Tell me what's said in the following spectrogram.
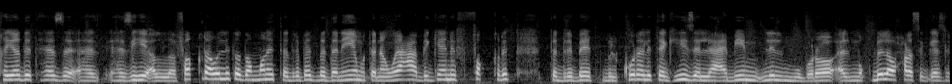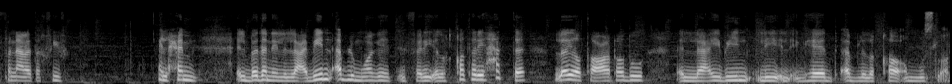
قيادة هذا هذه الفقرة واللي تضمنت تدريبات بدنية متنوعة بجانب فقرة تدريبات بالكرة لتجهيز اللاعبين للمباراة المقبلة. وحرص الجهاز الفني على تخفيف الحمل البدني للاعبين قبل مواجهة الفريق القطري حتى لا يتعرضوا اللاعبين للإجهاد قبل لقاء مصلال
